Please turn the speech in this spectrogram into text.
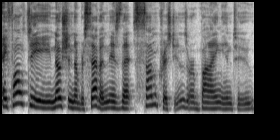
A faulty notion number seven is that some Christians are buying into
